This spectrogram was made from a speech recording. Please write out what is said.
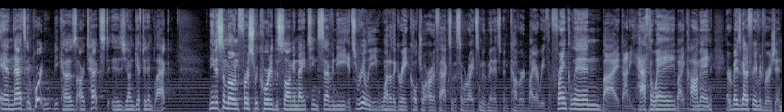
and that's important because our text is Young, Gifted, and Black. Nina Simone first recorded the song in 1970. It's really one of the great cultural artifacts of the civil rights movement. It's been covered by Aretha Franklin, by Donny Hathaway, by Common. Everybody's got a favorite version.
